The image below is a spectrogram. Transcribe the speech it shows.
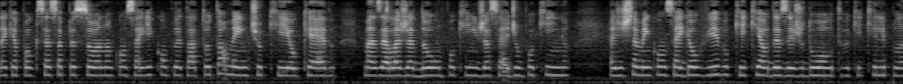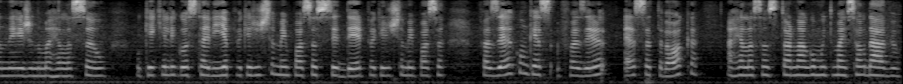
Daqui a pouco, se essa pessoa não consegue completar totalmente o que eu quero, mas ela já doa um pouquinho, já cede um pouquinho, a gente também consegue ouvir o que, que é o desejo do outro, o que, que ele planeja numa relação, o que, que ele gostaria, para que a gente também possa ceder, para que a gente também possa fazer com que essa, fazer essa troca a relação se torne algo muito mais saudável.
